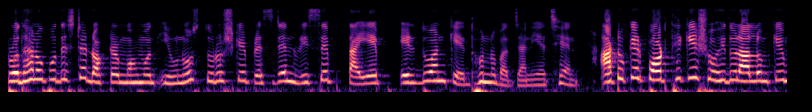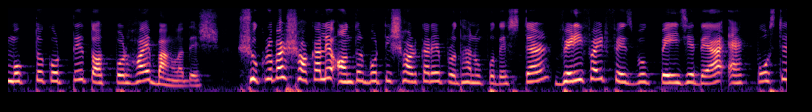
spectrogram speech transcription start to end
প্রধান উপদেষ্টা ড. মোহাম্মদ ইউনুস, তুরস্কের প্রেসিডেন্ট রিসেপ তাইয়েব এরদোয়ানকে ধন্যবাদ জানিয়েছেন। আটকের পর থেকে শহীদুল আলমকে মুক্ত করতে তৎপর হয় বাংলাদেশ। শুক্রবার সকালে অন্তর্বর্তী সরকারের প্রধান উপদেষ্টার ভেরিফাইড ফেসবুক পেজে দেয়া এক পোস্টে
